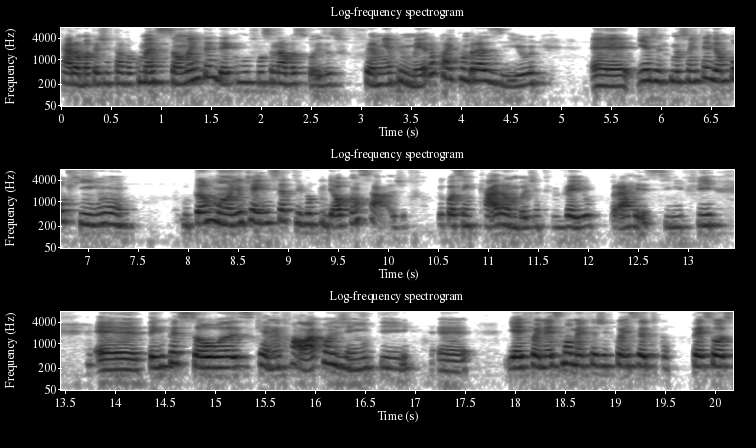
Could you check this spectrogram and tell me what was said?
caramba, que a gente estava começando a entender como funcionavam as coisas. Foi a minha primeira Python Brasil. É, e a gente começou a entender um pouquinho o tamanho que a iniciativa podia alcançar. A gente ficou assim, caramba, a gente veio para Recife, é, tem pessoas querendo falar com a gente. É, e aí foi nesse momento que a gente conheceu tipo, pessoas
